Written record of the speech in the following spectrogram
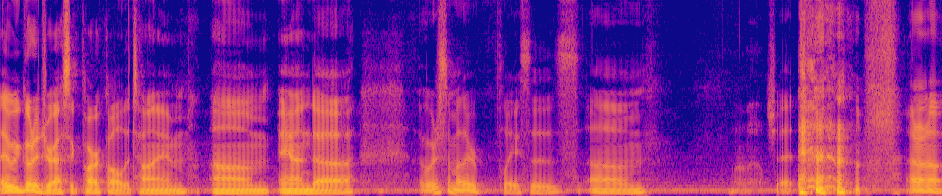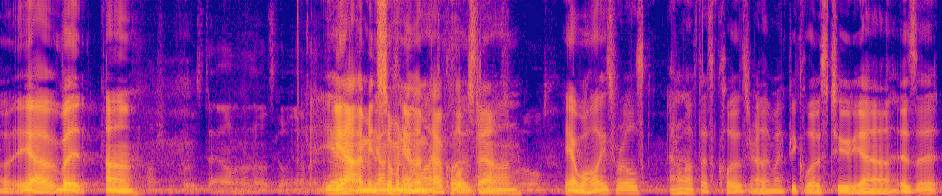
Uh, we go to Jurassic Park all the time. Um, and uh, what are some other places? Um, I don't know. shit. I don't know. Yeah, but um, Closed down. I don't know what's going on right Yeah, I mean, Young so many of them have closed down. Yeah, Wally's World's. I don't know if that's closed or not. That might be closed too. Yeah, is it?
